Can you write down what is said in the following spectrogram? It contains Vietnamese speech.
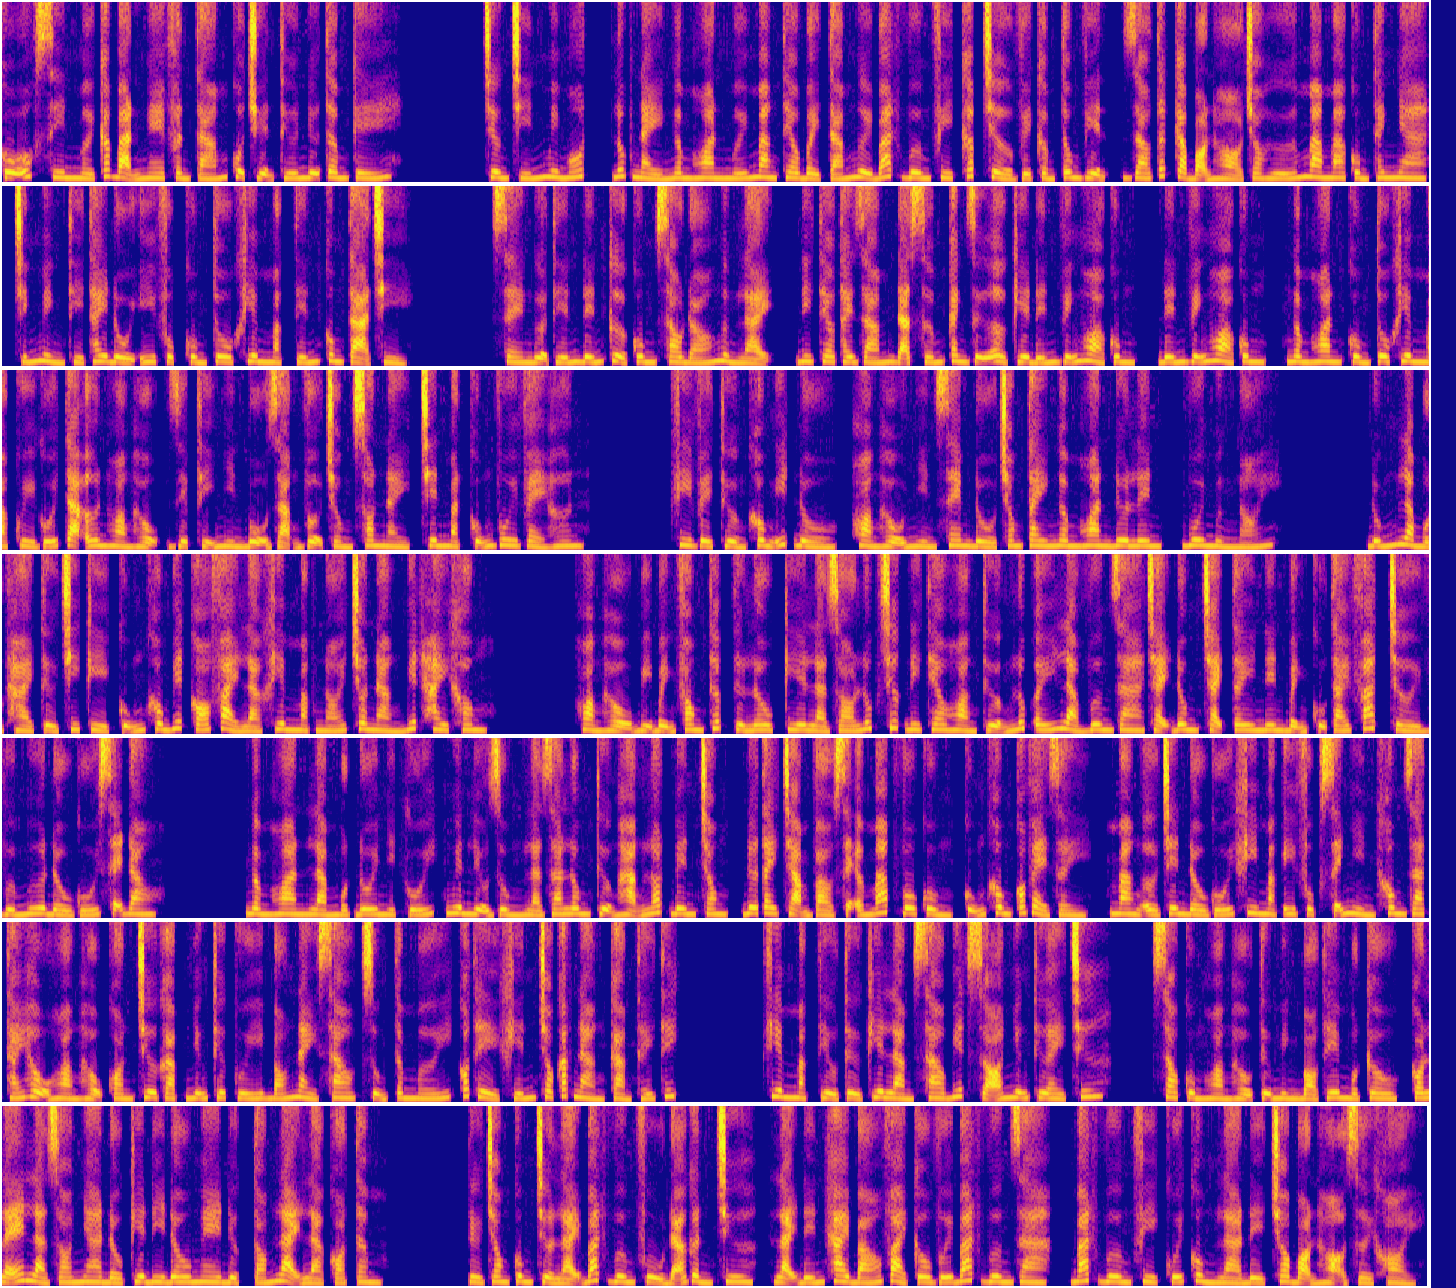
Cô Úc xin mời các bạn nghe phần 8 của truyện Thứ Nữ Tâm Kế. chương 91, lúc này ngâm hoan mới mang theo 7-8 người bát vương phi cấp trở về cầm tông viện, giao tất cả bọn họ cho hứa ma ma cùng thanh nha, chính mình thì thay đổi y phục cùng tô khiêm mặc tiến công tạ chỉ. Xe ngựa tiến đến cửa cung sau đó ngừng lại, đi theo thái giám đã sớm canh giữ ở kia đến Vĩnh Hòa Cung, đến Vĩnh Hòa Cung, ngầm hoan cùng Tô Khiêm mặc quỳ gối tạ ơn Hoàng hậu, Diệp Thị nhìn bộ dạng vợ chồng son này, trên mặt cũng vui vẻ hơn. Khi về thưởng không ít đồ, Hoàng hậu nhìn xem đồ trong tay ngâm hoan đưa lên, vui mừng nói. Đúng là một hài tử chi kỳ cũng không biết có phải là khiêm mặc nói cho nàng biết hay không. Hoàng hậu bị bệnh phong thấp từ lâu kia là do lúc trước đi theo hoàng thượng lúc ấy là vương gia chạy đông chạy tây nên bệnh cụ tái phát trời vừa mưa đầu gối sẽ đau. Ngầm hoan làm một đôi nhịt gối, nguyên liệu dùng là da lông thượng hạng lót bên trong, đưa tay chạm vào sẽ ấm áp vô cùng, cũng không có vẻ dày, mang ở trên đầu gối khi mặc y phục sẽ nhìn không ra thái hậu hoàng hậu còn chưa gặp những thứ quý báu này sao, dụng tâm mới có thể khiến cho các nàng cảm thấy thích. Khiêm mặc tiểu tử kia làm sao biết rõ những thứ ấy chứ. Sau cùng hoàng hậu tự mình bỏ thêm một câu, có lẽ là do nha đầu kia đi đâu nghe được tóm lại là có tâm. Từ trong cung trở lại bát vương phủ đã gần trưa, lại đến khai báo vài câu với bát vương ra, bát vương phi cuối cùng là để cho bọn họ rời khỏi.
